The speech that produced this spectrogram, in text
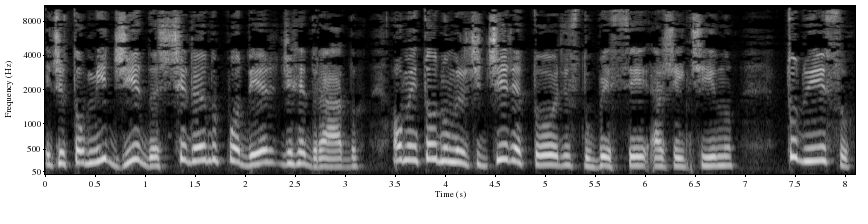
editou medidas tirando o poder de Redrado, aumentou o número de diretores do BC argentino. Tudo isso,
